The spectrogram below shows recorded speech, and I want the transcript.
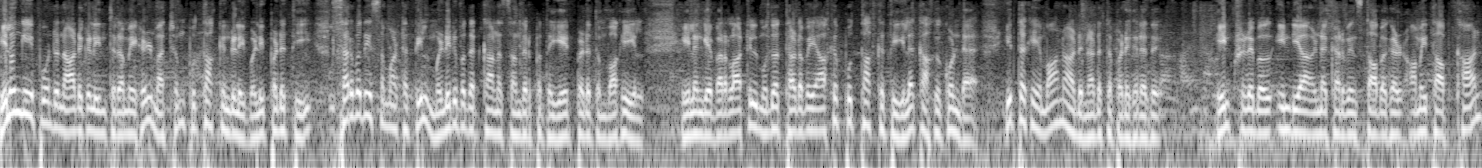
இலங்கை போன்ற நாடுகளின் திறமைகள் மற்றும் புத்தாக்கங்களை வெளிப்படுத்தி சர்வதேச மட்டத்தில் மிளிர்வதற்கான சந்தர்ப்பத்தை ஏற்படுத்தும் வகையில் இலங்கை வரலாற்றில் முதல் தடவையாக புத்தாக்கத்தை இலக்காக கொண்ட இத்தகைய மாநாடு நடத்தப்படுகிறது. இன்கிரெடிபிள் இந்தியா என ஸ்தாபகர் அமிதாப் கான்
